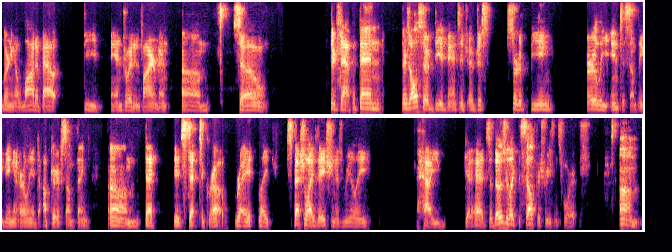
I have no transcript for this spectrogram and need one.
learning a lot about the Android environment. Um, so there's that. But then there's also the advantage of just sort of being early into something, being an early adopter of something um, that is set to grow, right? Like specialization is really how you get ahead. So those are like the selfish reasons for it. Um,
